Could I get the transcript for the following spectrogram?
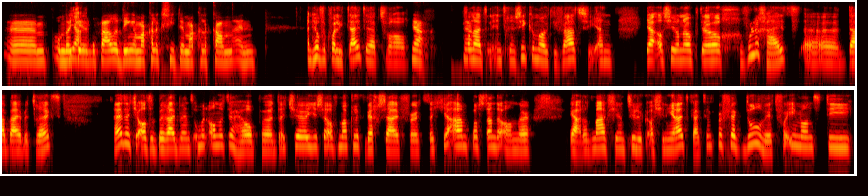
um, omdat ja. je bepaalde dingen makkelijk ziet en makkelijk kan. En, en heel veel kwaliteiten hebt vooral. Ja. Vanuit een intrinsieke motivatie. En ja, als je dan ook de hooggevoeligheid uh, daarbij betrekt, hè, dat je altijd bereid bent om een ander te helpen, dat je jezelf makkelijk wegcijfert, dat je je aanpast aan de ander ja, dat maakt je natuurlijk, als je niet uitkijkt, een perfect doelwit voor iemand die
